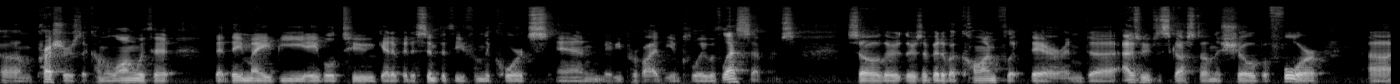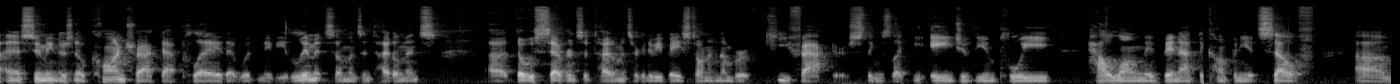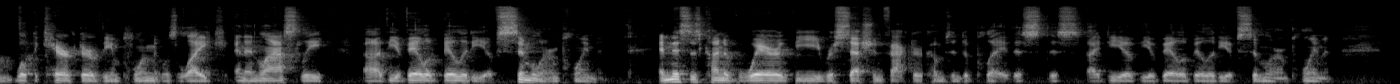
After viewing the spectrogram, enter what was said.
um, pressures that come along with it, that they may be able to get a bit of sympathy from the courts and maybe provide the employee with less severance. So there, there's a bit of a conflict there. And uh, as we've discussed on the show before, uh, and assuming there's no contract at play that would maybe limit someone's entitlements, uh, those severance entitlements are going to be based on a number of key factors, things like the age of the employee, how long they've been at the company itself, um, what the character of the employment was like, and then lastly, uh, the availability of similar employment. And this is kind of where the recession factor comes into play. This this idea of the availability of similar employment.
